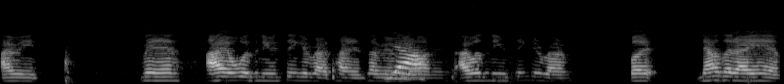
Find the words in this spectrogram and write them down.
I mean, man, I wasn't even thinking about tight ends. I'm gonna Yeah. be honest. I wasn't even thinking about him. But now that I am,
